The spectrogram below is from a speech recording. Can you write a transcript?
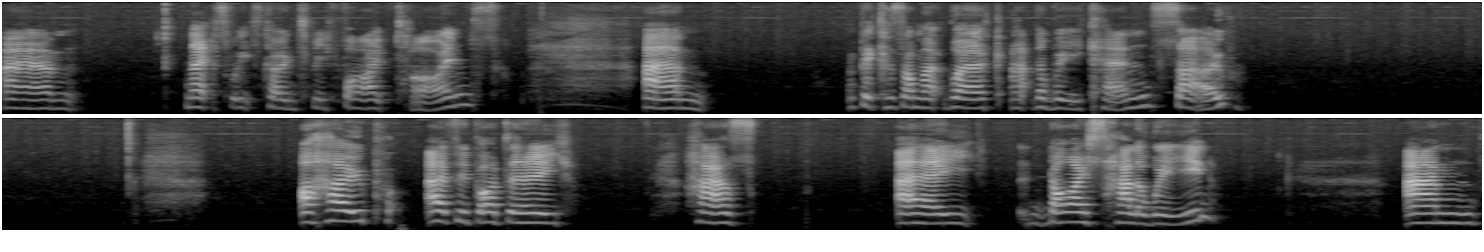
Um, next week's going to be five times. Um, because I'm at work at the weekend, so I hope everybody has a nice Halloween and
